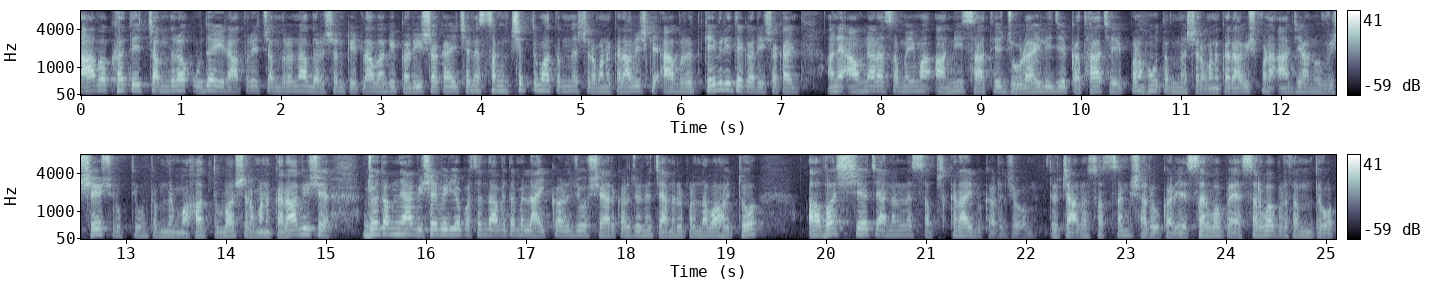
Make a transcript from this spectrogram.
આ વખતે ચંદ્ર ઉદય, રાત્રે ચંદ્રના દર્શન કેટલા વાગે કરી શકાય છે અને સંક્ષિપ્તમાં તમને શ્રવણ કરાવીશ કે આ વ્રત કેવી રીતે કરી શકાય અને આવનારા સમયમાં આની સાથે જોડાયેલી જે કથા છે પણ હું તમને શ્રવણ કરાવીશ. પણ આજે આનું વિશેષ રૂપથી હું તમને મહત્વ શ્રવણ કરાવીશ. જો તમને આ વિષય વીડિયો પસંદ આવે, તમે લાઇક કરજો શેર કરજો અને ચેનલ પર નવા હોય તો અવશ્ય ચેનલને સબસ્ક્રાઇબ કરજો. તો ચાલો સત્સંગ શરૂ કરીએ. સર્વ સર્વપ્રથમ તો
